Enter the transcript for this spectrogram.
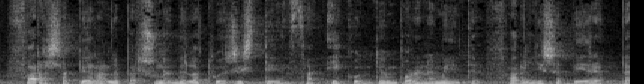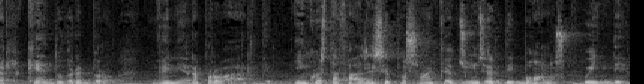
far sapere alle persone della tua esistenza e contemporaneamente fargli sapere perché dovrebbero venire a provarti. In questa fase si possono anche aggiungere dei bonus, quindi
